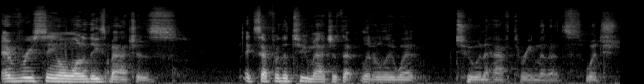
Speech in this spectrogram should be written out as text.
every single one of these matches except for the two matches that literally went two and a half three minutes which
